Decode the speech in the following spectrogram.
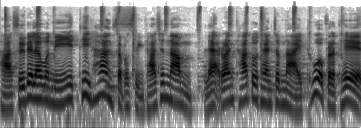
หาซื้อได้แล้ววันนี้ที่ห้างสรรพสินค้าชั้นนำและร้านค้าตัวแทนจำหน่ายทั่วประเทศ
